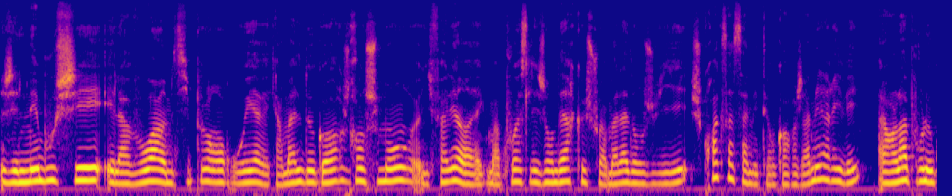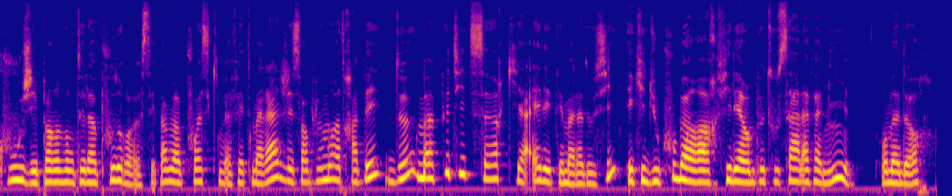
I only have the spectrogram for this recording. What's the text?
J'ai le nez bouché et la voix un petit peu enrouée avec un mal de gorge. Franchement euh, il fallait avec ma poisse légendaire que je sois malade en juillet. Je crois que ça ça m'était encore jamais arrivé. Alors là pour le coup j'ai pas inventé la poudre, c'est pas ma poisse qui m'a fait malade, j'ai simplement attrapé de ma petite sœur qui a elle été malade aussi et qui du coup bah, a refilé un peu tout ça à la famille. On adore.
